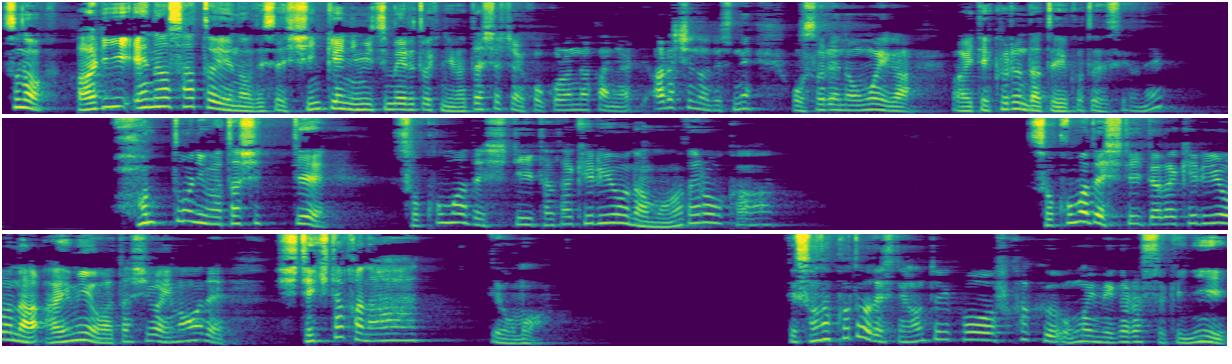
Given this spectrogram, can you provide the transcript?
そのありえなさというのをですね、真剣に見つめるときに私たちの心の中にある種のですね、恐れの思いが湧いてくるんだということですよね。本当に私ってそこまでしていただけるようなものだろうかそこまでしていただけるような歩みを私は今までしてきたかなって思う。で、そのことをですね、本当にこう深く思い巡らすときに、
